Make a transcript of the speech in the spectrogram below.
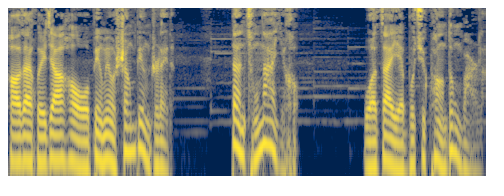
好在回家后我并没有生病之类的，但从那以后，我再也不去矿洞玩了。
